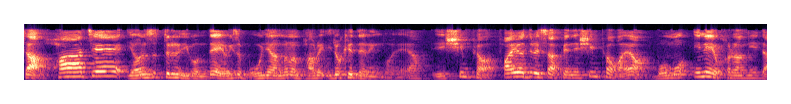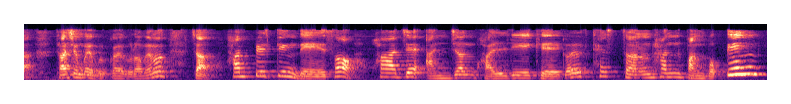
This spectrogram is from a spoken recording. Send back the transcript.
자, 화재 연습들은 이건데 여기서 뭐냐면은 바로 이렇게 되는 거예요. 이 쉼표, 파이어 드레스 앞에 있는 쉼표가요. 뭐뭐인의 역할을 합니다. 다시 한번 해볼까요? 그러면은 자, 한 빌딩 내에서 화재 안전 관리 계획을 테스트하는 한 방법 인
